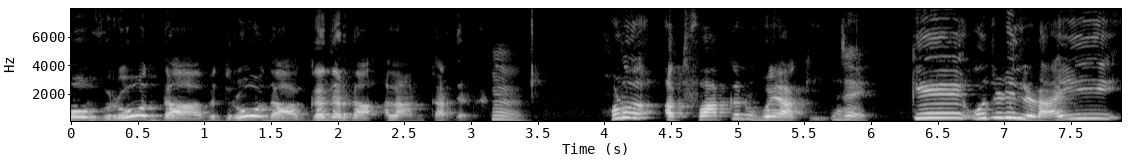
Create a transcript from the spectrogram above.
ਉਹ ਵਿਰੋਧ ਦਾ ਵਿਦਰੋਹ ਦਾ ਗਦਰ ਦਾ ਐਲਾਨ ਕਰ ਦੇਣਾ। ਹੂੰ। ਹੁਣ ਅਤਫਾਕਨ ਹੋਇਆ ਕੀ ਜੀ। ਕਿ ਉਹ ਜਿਹੜੀ ਲੜਾਈ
